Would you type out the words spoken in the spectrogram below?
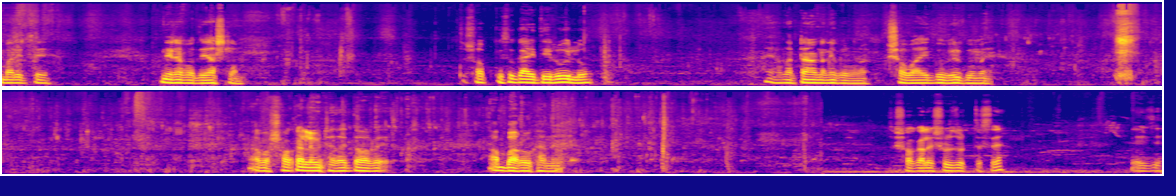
বাড়িতে নিরাপদে আসলাম। তো সব কিছু গাড়িতেই রইল। এখন টানাটানি করব না, সবাই গভীর ঘুমে। আবার সকালে উঠে যাইতে হবে। আব্বার ওখানে। সকালে সূর্য উঠতেছে। এই যে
